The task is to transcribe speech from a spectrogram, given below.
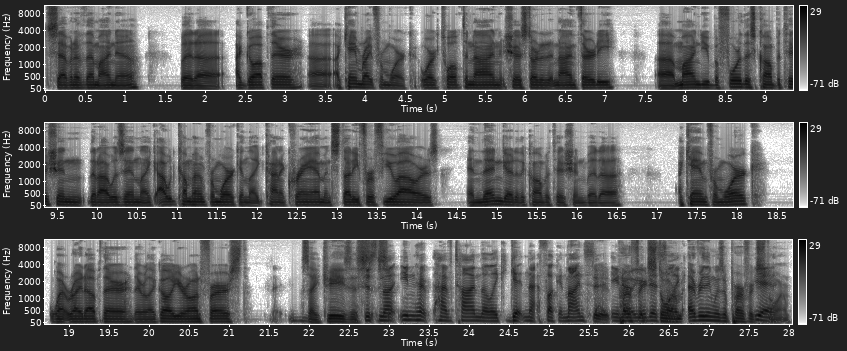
seven of them I know. But uh, I go up there. Uh, I came right from work. Work 12 to 9. Show started at 9:30. Uh, mind you, before this competition that I was in, like I would come home from work and like kind of cram and study for a few hours and then go to the competition. But uh, I came from work, went right up there. They were like, "Oh, you're on first. It's like Jesus, just not you didn't have, time to like get in that fucking mindset. dude, you know, perfect storm. like, Everything was a perfect Yeah. storm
